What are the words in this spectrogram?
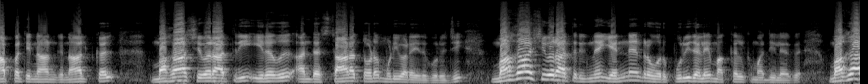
நாற்பத்தி நான்கு நாட்கள். மகா சிவராத்திரி இரவு அந்த ஸ்தானத்தோட முடிவடையுது குருஜி. மகா சிவராத்திரின்னு என்னன்ற ஒரு புரிதலே மக்களுக்கு மத்தியில் இருக்குது மகா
